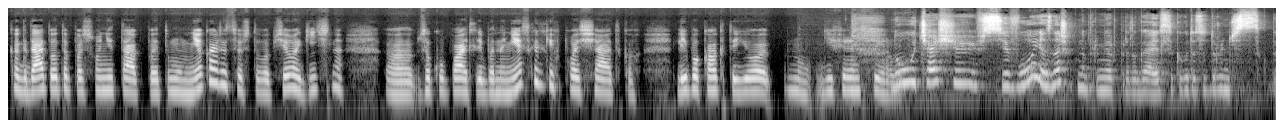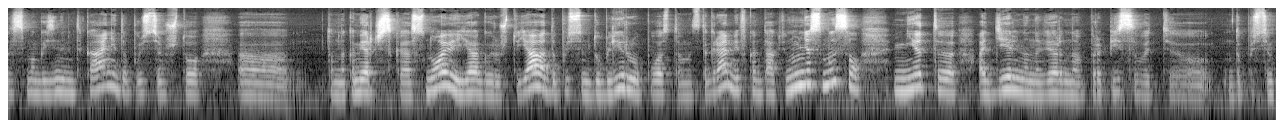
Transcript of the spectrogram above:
когда что-то пошло не так. Поэтому мне кажется, что вообще логично э, закупать либо на нескольких площадках, либо как-то ее ну, дифференцировать. Ну, чаще всего, я знаешь, как, например, предлагаю, если какое-то сотрудничество с, с магазинами ткани, допустим, что э, там на коммерческой основе, я говорю, что я, допустим, дублирую пост там, в Инстаграме и ВКонтакте. Ну, мне смысл нет э, отдельно, наверное, прописывать, э, допустим,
